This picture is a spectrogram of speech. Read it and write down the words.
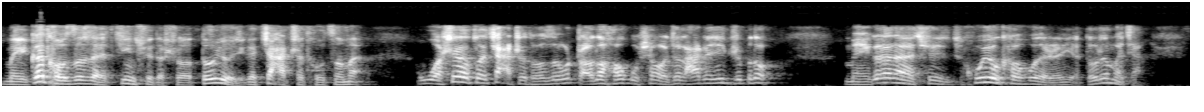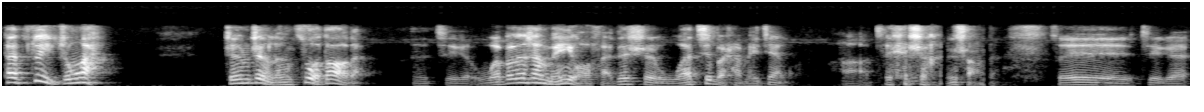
每个投资者进去的时候都有一个价值投资梦。我是要做价值投资，我找到好股票我就拿着一直不动。每个呢去忽悠客户的人也都这么讲，但最终啊，真正能做到的，嗯，这个我不能说没有，反正是我基本上没见过啊，这个是很少的。所以这个，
